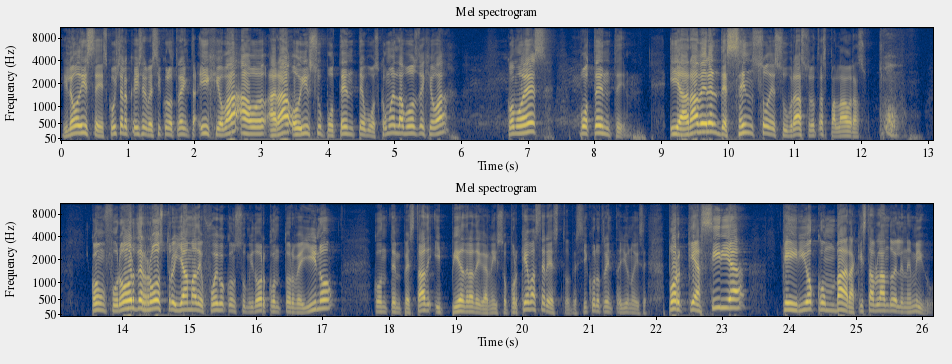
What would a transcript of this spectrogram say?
Y luego dice, escucha lo que dice el versículo 30. Y Jehová hará oír su potente voz. ¿Cómo es la voz de Jehová? ¿Cómo es? Potente. Y hará ver el descenso de su brazo, en otras palabras, con furor de rostro y llama de fuego consumidor, con torbellino, con tempestad y piedra de granizo. ¿Por qué va a hacer esto? Versículo 31 dice, porque Asiria que hirió con vara, aquí está hablando del enemigo.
